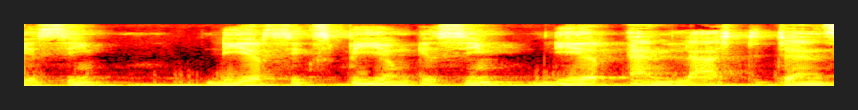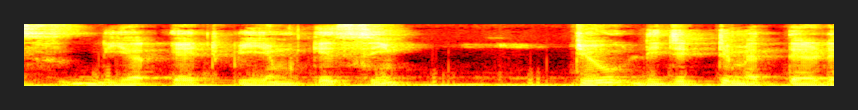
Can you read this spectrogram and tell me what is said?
guessing dear 6 pm guessing dear and last chance dear 8 pm guessing two digit method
